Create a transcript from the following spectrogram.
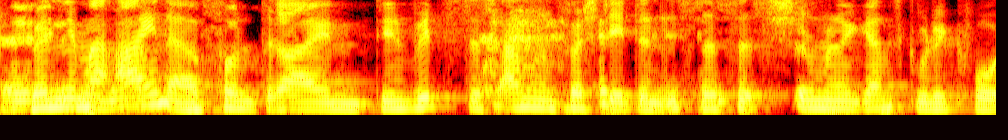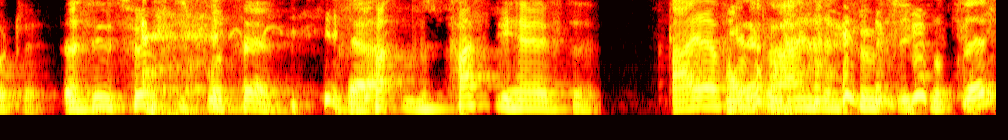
äh, Wenn immer einer von dreien den Witz des anderen versteht, dann ist das, das ist schon mal eine ganz gute Quote. Das ist 50 Prozent. Das, Ja. das ist fast die Hälfte. Einer von dreien sind 50 Prozent.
